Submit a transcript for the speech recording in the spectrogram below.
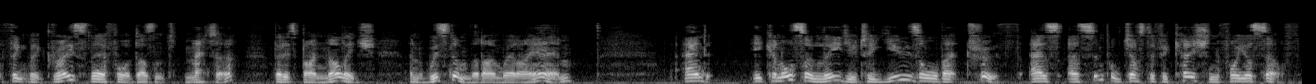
think that grace therefore doesn't matter, that it's by knowledge and wisdom that I'm where I am, and it can also lead you to use all that truth as a simple justification for yourself,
